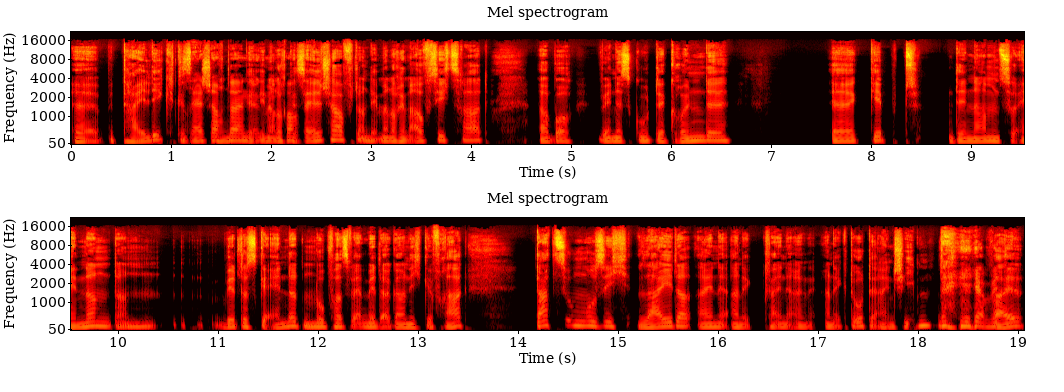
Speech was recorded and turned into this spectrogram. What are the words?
äh, beteiligt. Gesellschafter immer noch Form. Gesellschafter und immer noch im Aufsichtsrat. Aber wenn es gute Gründe äh, gibt, den Namen zu ändern, dann wird das geändert und notfalls werden wir da gar nicht gefragt. Dazu muss ich leider eine, eine kleine Anekdote einschieben, ja, weil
